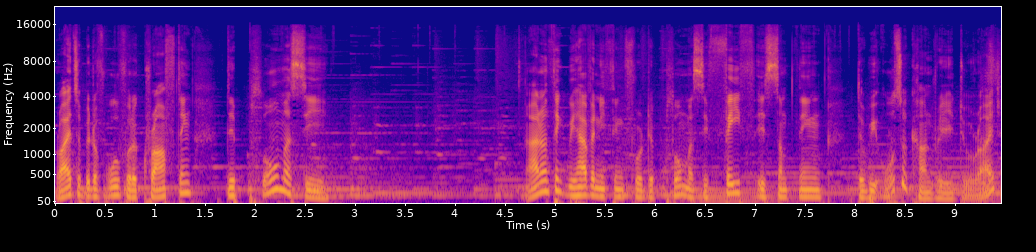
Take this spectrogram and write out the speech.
Right, a bit of wool for the crafting. Diplomacy. I don't think we have anything for diplomacy. Faith is something that we also can't really do, right?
